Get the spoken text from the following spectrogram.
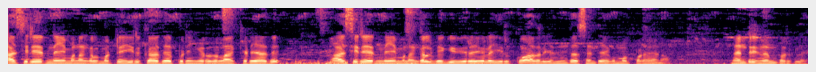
ஆசிரியர் நியமனங்கள் மட்டும் இருக்காது அப்படிங்கிறதெல்லாம் கிடையாது. ஆசிரியர் நியமனங்கள் வெகு விரைவில் இருக்கும். அதில் எந்த சந்தேகமும் பட வேணாம். நன்றி நண்பர்களே.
